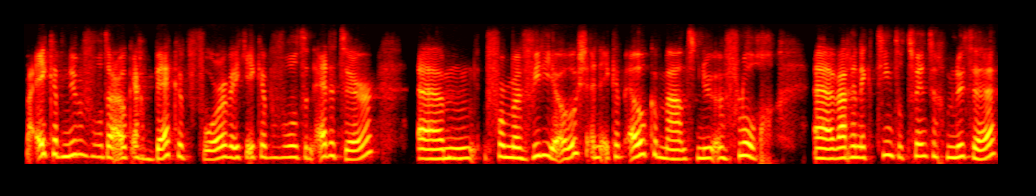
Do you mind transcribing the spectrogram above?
Maar ik heb nu bijvoorbeeld daar ook echt backup voor. Weet je, ik heb bijvoorbeeld een editor um, voor mijn video's. En ik heb elke maand nu een vlog. Uh, waarin ik 10 tot 20 minuten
